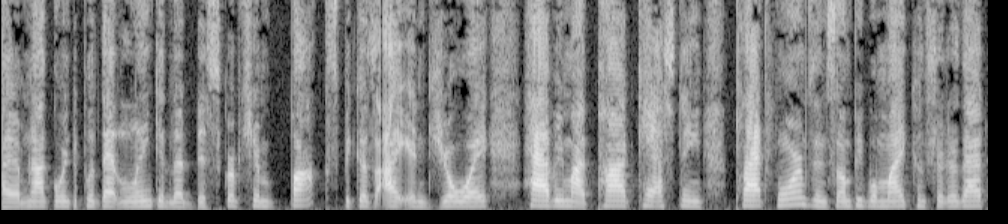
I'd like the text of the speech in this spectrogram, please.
I am not going to put that link in the description box because I enjoy having my podcasting platforms, and some people might consider that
